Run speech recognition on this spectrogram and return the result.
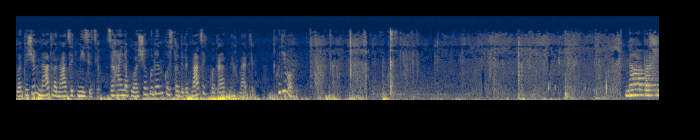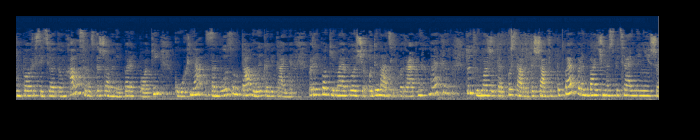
платежів на 12 місяців. Загальна площа будинку 119 квадратних метрів. Ходімо. На першому поверсі цього таунхаусу розташований передпокій, кухня, санвузол та велика вітальня. Передпокій має площу 11 квадратних метрів. Тут ви можете поставити шафу купе, передбачена спеціальна ніша,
